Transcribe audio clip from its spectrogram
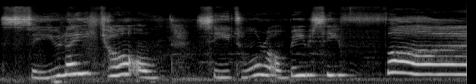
see you later on see you tomorrow on BBC Five.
